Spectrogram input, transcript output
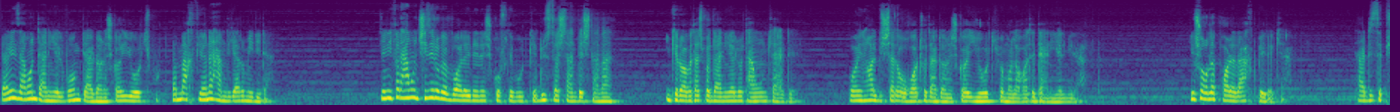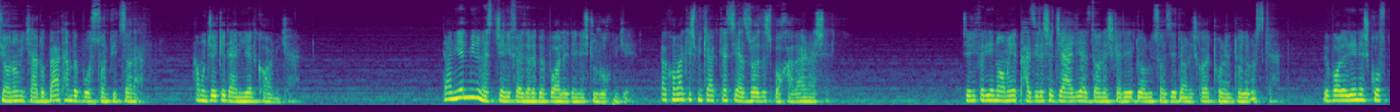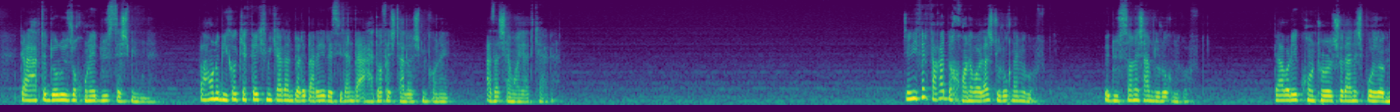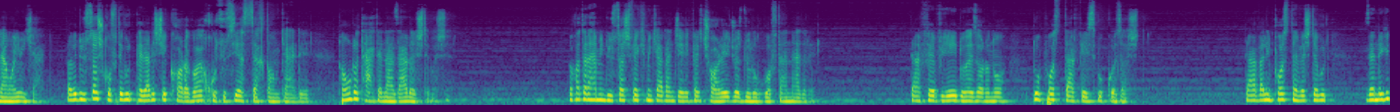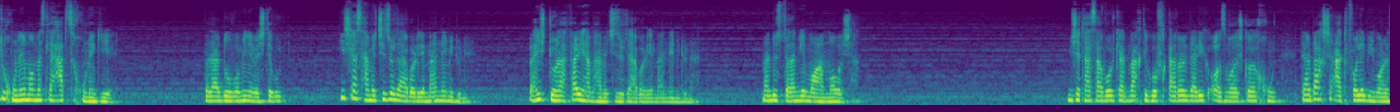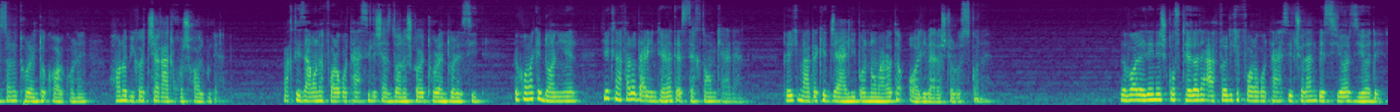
در این زمان دنیل وونگ در دانشگاه یورک بود و مخفیانه همدیگر رو می‌دیدن. جنیفر همون چیزی رو به والدینش گفته بود که دوست داشتن بشنون. اینکه رابطش با دنیل رو تموم کرده. با این حال بیشتر اوقات رو در دانشگاه یورک به ملاقات دنیل می‌رفت. یه شغل پاره وقت پیدا کرد. تدریس پیانو می‌کرد و بعد هم به بوستون پیتزا رفت. همون جایی که دنیل کار می‌کرد. دنیل می‌دونست جنیفر داره به والدینش دروغ میگه و کمکش می‌کرد کسی از رازش باخبر نشه. جنیفر یه نامه پذیرش جعلی از دانشکده داروسازی دانشگاه تورنتو درست کرد. به والدینش گفت در هفته دو روز رو خونه دوستش میمونه. و هان و بیکا که فکر می‌کردن داره برای رسیدن به اهدافش تلاش می‌کنه ازش حمایت کردن. جنیفر فقط به خانوادهش دروغ نمی‌گفت. به دوستانش هم دروغ می‌گفت. درباره کنترل شدنش بزرگ نمایی می‌کرد و به دوستاش گفته بود پدرش یک کارگاه خصوصی استخدام کرده تا اون رو تحت نظر داشته باشه. به خاطر همین دوستاش فکر می‌کردن جنیفر چاره جز دروغ گفتن نداره. در فوریه 2009 دو پست در فیسبوک گذاشت. در اولین پست نوشته بود زندگی تو خونه ما مثل حبس خونگیه. و در دومی نوشته بود هیچکس همه چیز رو درباره من نمی‌دونه. و هیچ دو نفری هم همه چیز رو درباره من نمی‌دونن. من دوست دارم یه معما باشم. میشه تصور کرد وقتی گفت قرار در یک آزمایشگاه خون در بخش اطفال بیمارستان تورنتو کار کنه هانو بیکا چقدر خوشحال بودن. وقتی زمان فارغ و تحصیلیش از دانشگاه تورنتو رسید به کمک دانیل یک نفر رو در اینترنت استخدام کردند تا یک مدرک جعلی با نمرات عالی براش درست کنه. به والدینش گفت تعداد افرادی که فارغ و تحصیل شدن بسیار زیاده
